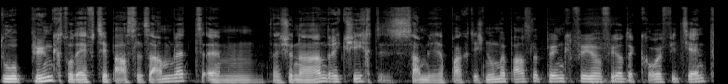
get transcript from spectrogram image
durch Punkte, die der FC Basel sammelt. Ähm, das ist eine andere Geschichte. Das sammelt ja praktisch nur Basel-Punkte für, für den Koeffizient.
